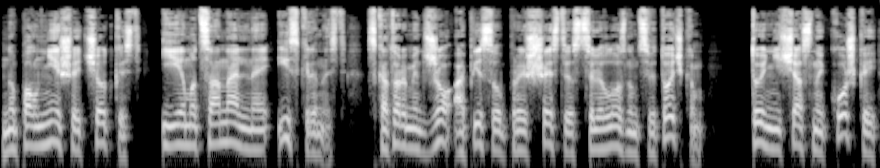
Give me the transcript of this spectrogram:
но полнейшая четкость и эмоциональная искренность, с которыми Джо описывал происшествие с целлюлозным цветочком, той несчастной кошкой,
